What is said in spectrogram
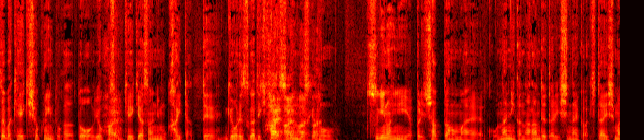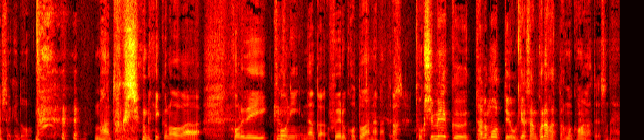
例えばケーキ職人とかだとよくそのケーキ屋さんにも書いてあって行列ができたりするんですけど次の日にやっぱりシャッターの前こう何人か並んでたりしないか期待しましたけど まあ特殊メイクのオファーはこれで一向になんか増えることはなかったです。特殊メイク頼もうっていうお客さん来なかったもう来なかったですね。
